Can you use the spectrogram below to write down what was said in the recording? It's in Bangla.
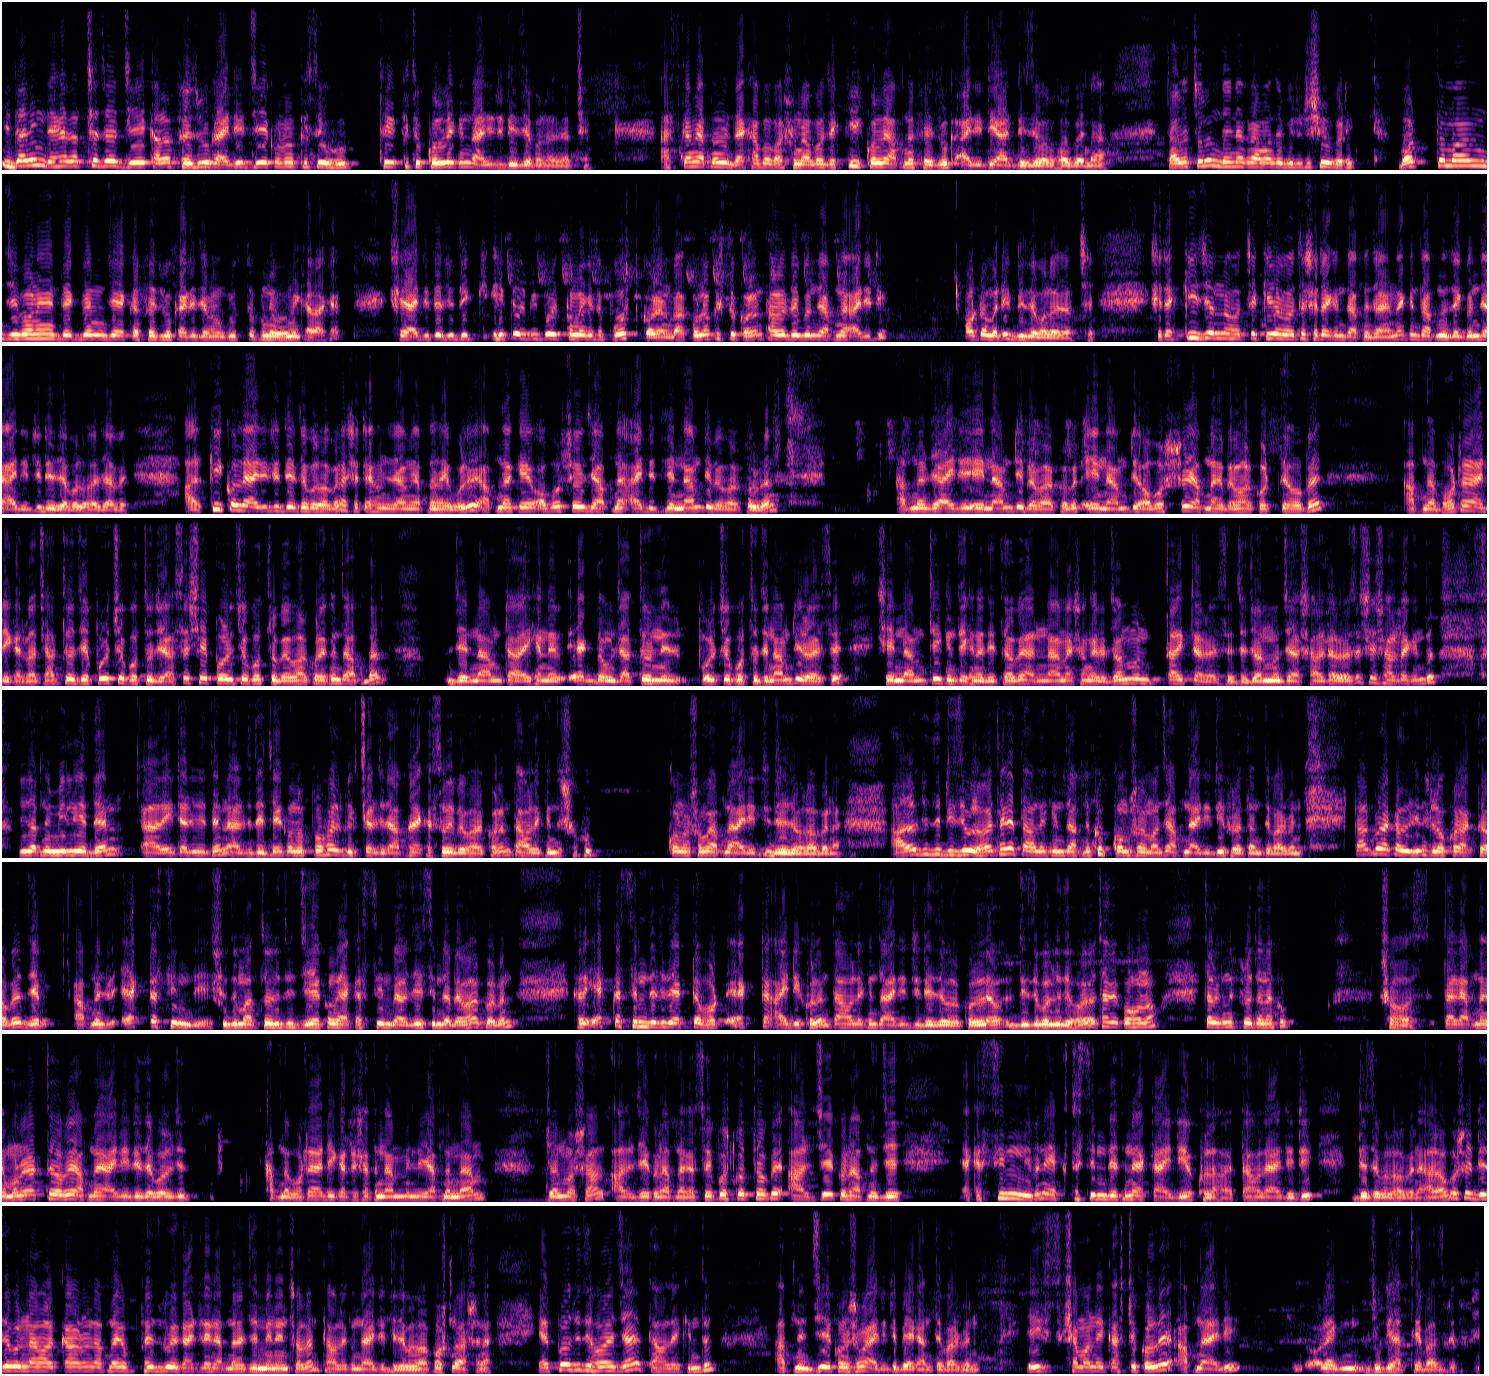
ইদানিং দেখা যাচ্ছে যে যে কারও ফেসবুক আইডি যে কোনো কিছু হুট থেকে কিছু করলে কিন্তু আইডিটি ডিজেবল হয়ে যাচ্ছে। আজকে আমি আপনাদের দেখাবো বা শোনাবো যে কি করলে আপনার ফেসবুক আইডিটি আর ডিজেবল হবে না। তাহলে চলুন দেরি না করে আমাদের ভিডিওটি শুরু করি। বর্তমান জীবনে দেখবেন যে একটা ফেসবুক আইডি যেমন গুরুত্বপূর্ণ ভূমিকা রাখে, সেই আইডিতে যদি হিতের বিপরীত কোনো কিছু পোস্ট করেন বা কোনো কিছু করেন, তাহলে দেখবেন যে আপনার আইডিটি অটোমেটিক ডিজেবল হয়ে যাচ্ছে। সেটা কি জন্য হচ্ছে, কীভাবে হচ্ছে, সেটা কিন্তু আপনি জানেন না, কিন্তু আপনি দেখবেন যে আইডিটি ডিজেবল হয়ে যাবে। আর কি করলে আইডিটি ডিজেবল হবে না, সেটা এখন যদি আমি আপনাদেরকে বলি, আপনাকে অবশ্যই যে আপনার আইডির যে নামটি ব্যবহার করবেন, আপনার যে আইডি এই নামটি ব্যবহার করবেন, এই নামটি অবশ্যই আপনাকে ব্যবহার করতে হবে। আপনার ভোটার আইডি কার্ড বা জাতীয় যে পরিচয়পত্র যে আছে, সেই পরিচয়পত্র ব্যবহার করে কিন্তু আপনার যে নামটা এখানে একদম জাতীয় পরিচয়পত্র যে নামটি রয়েছে, সেই নামটি কিন্তু এখানে দিতে হবে। আর নামের সঙ্গে যে জন্ম তারিখটা রয়েছে, যে জন্ম যে সালটা রয়েছে, সেই সালটা কিন্তু যদি আপনি মিলিয়ে দেন, আর এটা যদি দেন, আর যদি যে কোনো প্রোফাইল পিকচার যদি আপনার একটা ছবি ব্যবহার করেন, তাহলে কিন্তু খুব কোনো সময় আপনার আইডিটি ডিজেবল হবে না। আরও যদি ডিজেবল হয়ে থাকে, তাহলে কিন্তু আপনি খুব কম সময়ের মাঝে আপনার আইডিটি ফেরত আনতে পারবেন। তারপর একটা জিনিস লক্ষ্য রাখতে হবে যে আপনি যদি একটা সিম দিয়ে শুধুমাত্র যদি যে কোনো একটা সিম যে সিমটা ব্যবহার করবেন, খালি একটা সিম দিয়ে যদি একটা ভোট, একটা আইডি খোলেন, তাহলে কিন্তু আইডিটি ডিজেবল করলেও ডিজেবল যদি হয়েও থাকে কখনো, তাহলে কিন্তু ফেরত আনা খুব সহজ। তাহলে আপনাকে মনে রাখতে হবে, আপনার আইডি ডিজেবল আপনার ভোটার আইডি কার্ডের সাথে নাম মিলিয়ে আপনার নাম, জন্মসাল, আর যে কোনো আপনাকে ছবি পোস্ট করতে হবে, আর যে কোনো আপনি যে একটা সিম নেবেন এক্সট্রা সিম দিয়ে যেন একটা আইডিও খোলা হয়, তাহলে আইডিটি ডিজেবল হবে না। আর অবশ্যই ডিজেবল না হওয়ার কারণ আপনাকে ফেসবুকে গাইডলাইন আপনারা যদি মেনে চলেন, তাহলে কিন্তু আইডি ডিজেবল হওয়ার প্রশ্ন আসে না। এরপর যদি হয়ে যায়, তাহলে কিন্তু আপনি যে কোনো সময় আইডিটি ব্যাক আনতে পারবেন। এই সামান্য কাজটি করলে আপনার আইডি অনেক ঝুঁকি হাত থেকে বাঁচবে।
